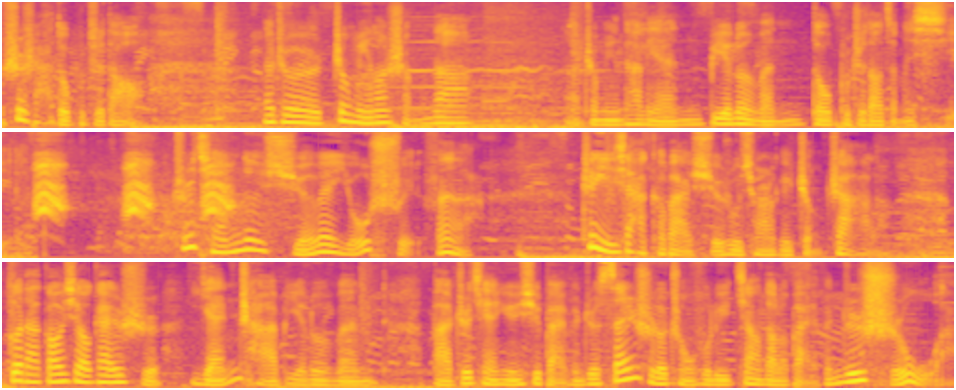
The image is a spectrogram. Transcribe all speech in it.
是啥都不知道。那这证明了什么呢？那证明他连毕业论文都不知道怎么写。之前的学位有水分啊，这一下可把学术圈给整炸了，各大高校开始严查毕业论文，把之前允许百分之三十的重复率降到了百分之十五啊，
